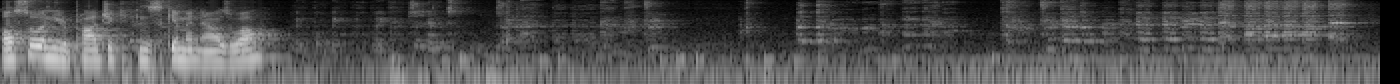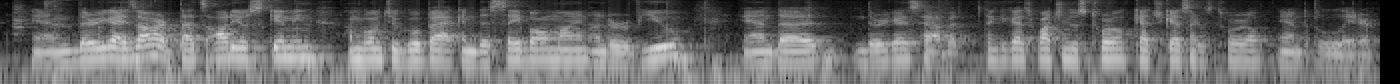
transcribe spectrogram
Also in your project you can skim it now as well. And there you guys are. That's audio skimming. I'm going to go back and disable mine under view and uh, there you guys have it. Thank you guys for watching this tutorial. Catch you guys next tutorial and later.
